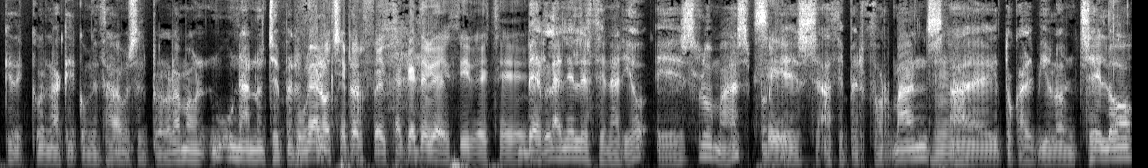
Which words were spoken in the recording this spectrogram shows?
que, con la que comenzábamos el programa, Una noche perfecta. Una noche perfecta, ¿qué te voy a decir de este? Verla en el escenario es lo más, porque es, hace performance, mm. ah, toca el violonchelo,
